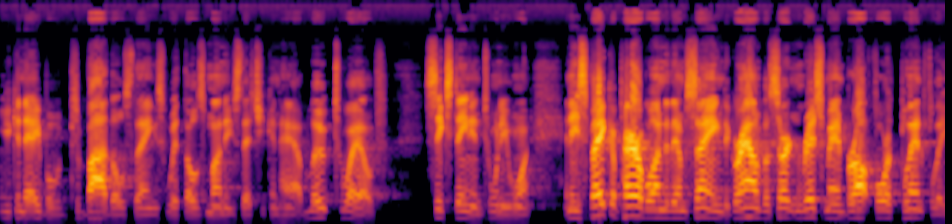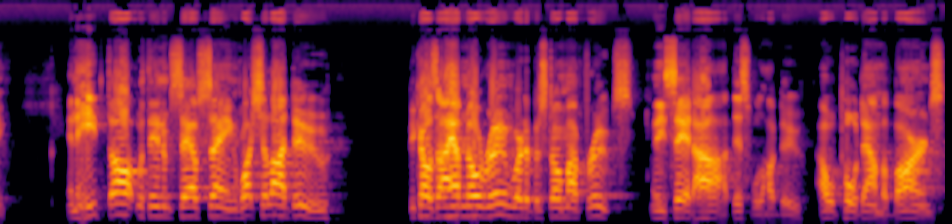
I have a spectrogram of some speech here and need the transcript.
You can able to buy those things with those monies that you can have. Luke 12, 16 and 21. And he spake a parable unto them, saying, The ground of a certain rich man brought forth plentifully. And he thought within himself, saying, What shall I do because I have no room where to bestow my fruits. And he said, Ah, this will I do. I will pull down my barns,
